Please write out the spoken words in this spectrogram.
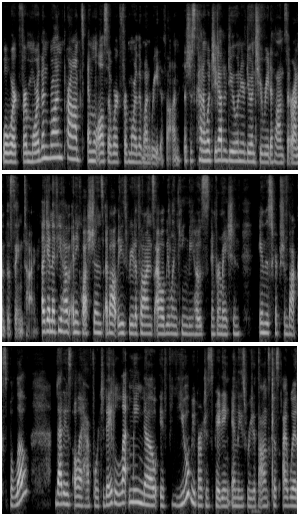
will work for more than one prompt and will also work for more than one readathon. That's just kind of what you got to do when you're doing two readathons that run at the same time. Again, if you have any questions about these readathons, I will be linking the host information in the description box below that is all I have for today. Let me know if you'll be participating in these readathons because I would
